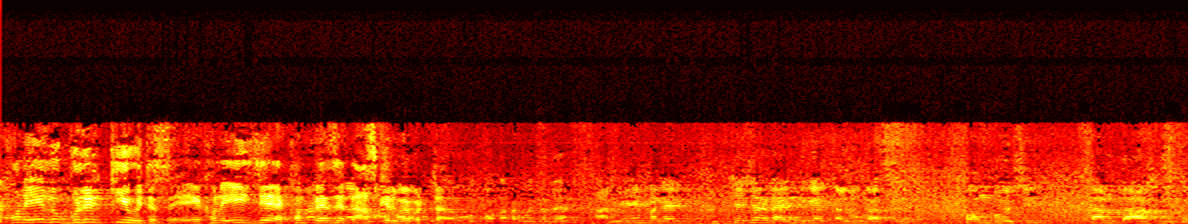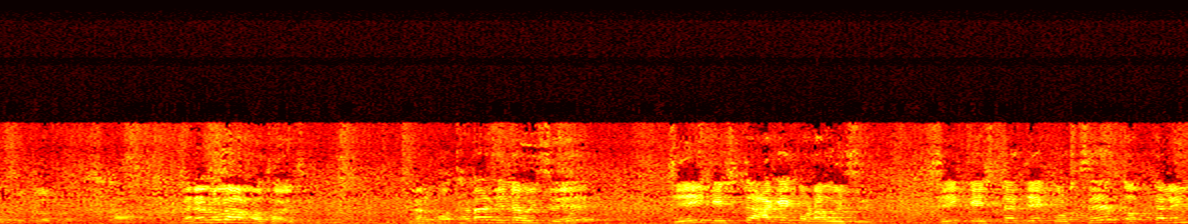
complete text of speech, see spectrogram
এখন এই লোকগুলির কি হইতেছে? এখন এই যে এখন প্রেজেন্ট আজকের ব্যাপারটা। কথাটা বলতে দেন। আমি মানে ভিক্ষেশের ডাইন দিকে একটা লোক আছে কম বয়সী সাম দাস লোক মানে লোক আমার কথা হয়েছে। এবার কথাটা যেটা হয়েছে যেই কেসটা আগে করা হয়েছে সেই কেসটা যে করছে তৎকালীন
